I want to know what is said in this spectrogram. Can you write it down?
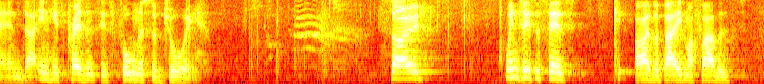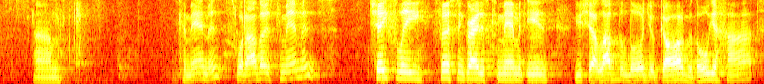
And uh, in his presence is fullness of joy. So, when Jesus says, I've obeyed my Father's um, commandments, what are those commandments? Chiefly, first and greatest commandment is you shall love the Lord your God with all your heart,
